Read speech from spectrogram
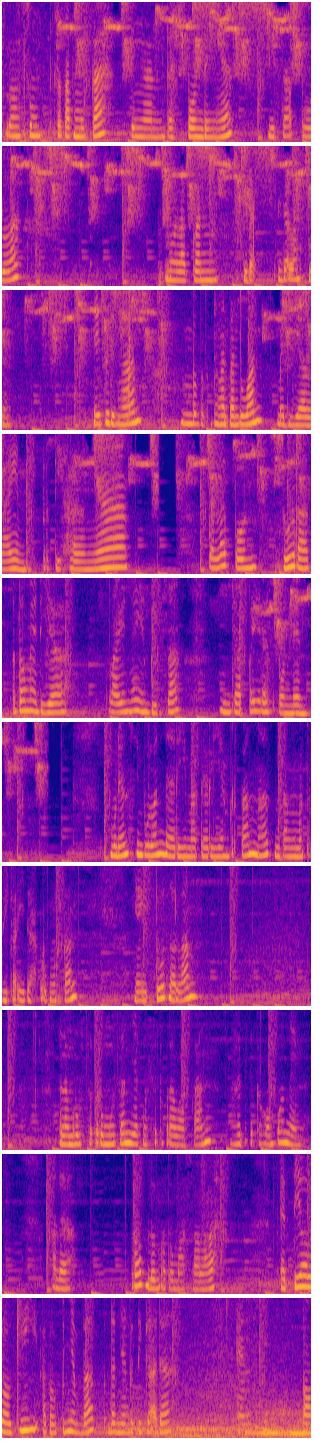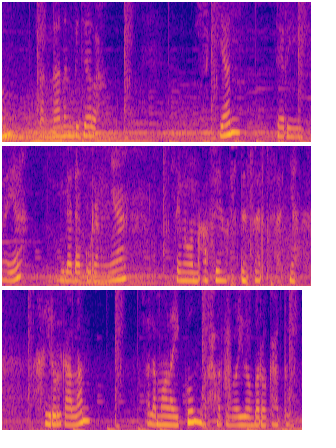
langsung tetap muka dengan respondennya. Bisa pula melakukan tidak tidak langsung yaitu dengan dengan bantuan media lain seperti halnya telepon, surat atau media lainnya yang bisa mencapai responden. Kemudian simpulan dari materi yang pertama tentang mematuhi kaidah perumusan yaitu dalam dalam rumusan diagnosis keperawatan ada tiga komponen. Ada problem atau masalah, etiologi atau penyebab, dan yang ketiga ada simptom, tanda dan gejala. Sekian dari saya. Bila ada kurangnya, saya mohon maaf yang sebesar-besarnya. Khairul kalam. Assalamualaikum warahmatullahi wabarakatuh.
